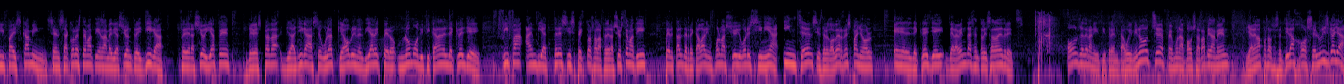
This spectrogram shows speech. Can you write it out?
FIFA is coming. Sense acord este matí en la mediació entre Lliga, Federació i AFE, de vesprada la Lliga ha assegurat que obrin el diàleg però no modificaran el decret llei. FIFA ha enviat tres inspectors a la Federació este matí per tal de recabar informació i veure si n'hi ha ingerències del govern espanyol en el decret llei de la venda centralitzada de drets. 11 de la nit i 38 minuts. Fem una pausa ràpidament i anem a posar-se a sentir a José Luis Gallà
